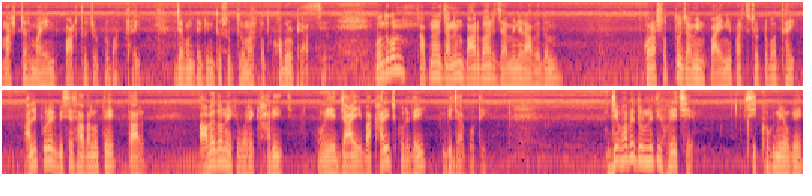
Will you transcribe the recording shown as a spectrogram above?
মাস্টার মাইন্ড পার্থ চট্টোপাধ্যায়। যেমনটা কিন্তু সূত্র মারফত খবর উঠে আসছে। বন্ধুগণ, আপনারা জানেন বারবার জামিনের আবেদন করা সত্ত্বেও জামিন পায়নি পার্থ চট্টোপাধ্যায়। আলিপুরের বিশেষ আদালতে তার আবেদন একেবারে খারিজ হয়ে যায় বা খারিজ করে দেয় বিচারপতি। যেভাবে দুর্নীতি হয়েছে, শিক্ষক নিয়োগে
